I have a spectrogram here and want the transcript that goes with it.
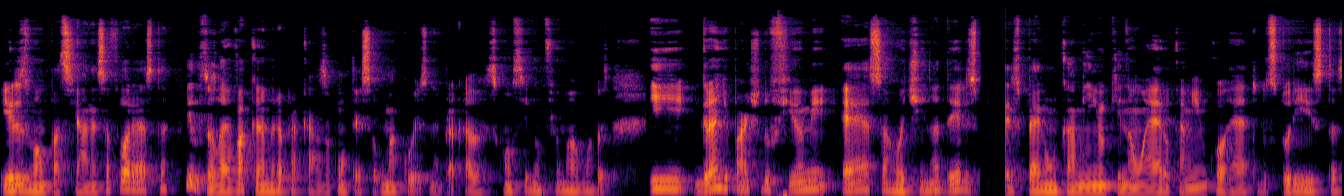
e eles vão passear nessa floresta e eles levam a câmera para caso aconteça alguma coisa, né? Para caso eles consigam filmar alguma coisa. E grande parte do filme é essa rotina deles. Eles pegam um caminho que não era o caminho correto dos turistas,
